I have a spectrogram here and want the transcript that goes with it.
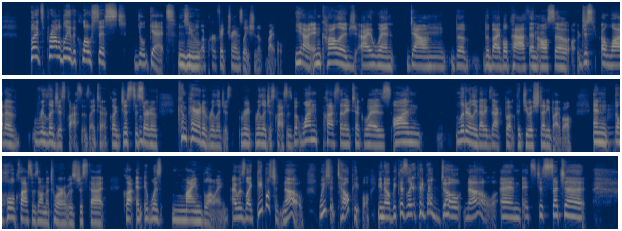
But it's probably the closest you'll get mm-hmm. to a perfect translation of the Bible. Yeah, in college I went down the the Bible path and also just a lot of religious classes I took, like just to mm-hmm. sort of comparative religious re- religious classes. But one class that I took was on literally that exact book, the Jewish Study Bible, and mm-hmm. the whole class was on the Torah. It was just that class, and it was mind blowing. I was like, people should know. We should tell people, you know, because like people don't know, and it's just such a.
